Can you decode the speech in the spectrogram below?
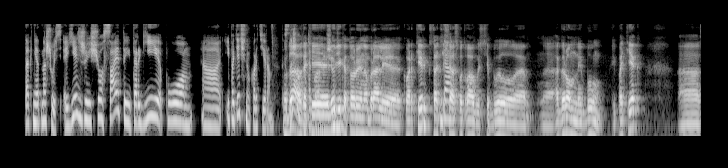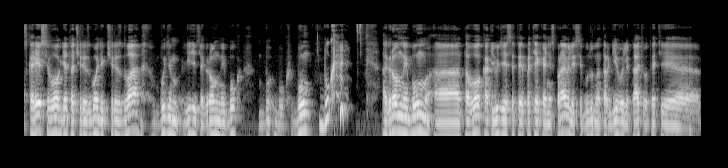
так не отношусь. Есть же еще сайты и торги по э, ипотечным квартирам. Ты ну да, вот эти люди, которые набрали квартир, кстати, да. сейчас вот в августе был э, огромный бум ипотек, а, скорее всего, где-то через годик, через два будем видеть огромный бук, бук, бум. Бук. Огромный бум а, того, как люди с этой ипотекой не справились и будут на торги вылетать вот эти э,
